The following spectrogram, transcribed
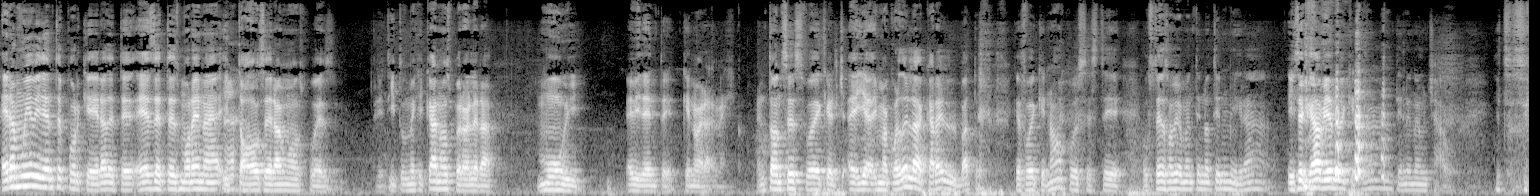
era muy evidente porque era de es de tez morena y todos éramos, pues, prietitos mexicanos, pero él era muy evidente que no era de México. Entonces fue que ella, y me acuerdo de la cara del vato, que fue que no, pues, este, ustedes obviamente no tienen migra. Y se queda viendo y que, ah, tienen a un chavo. Entonces,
